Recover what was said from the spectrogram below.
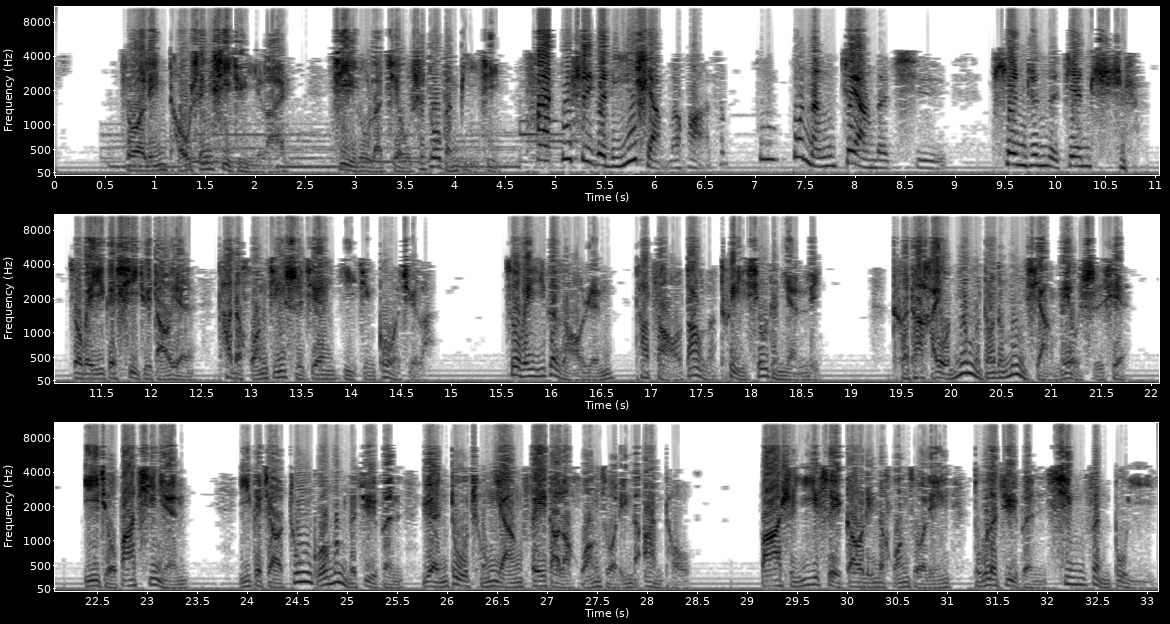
佐临投身戏剧以来，记录了九十多本笔记。他不是一个理想的话，他不不能这样的去天真的坚持。作为一个戏剧导演，他的黄金时间已经过去了。作为一个老人，他早到了退休的年龄，可他还有那么多的梦想没有实现。一九八七年，一个叫《中国梦》的剧本远渡重洋，飞到了黄佐临的案头。八十一岁高龄的黄佐临读了剧本，兴奋不已。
